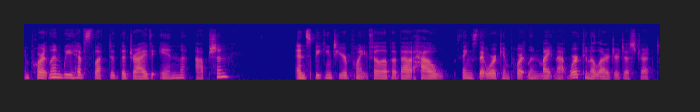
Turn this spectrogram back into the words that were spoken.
In Portland, we have selected the drive-in option. And speaking to your point, Philip, about how things that work in Portland might not work in a larger district,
